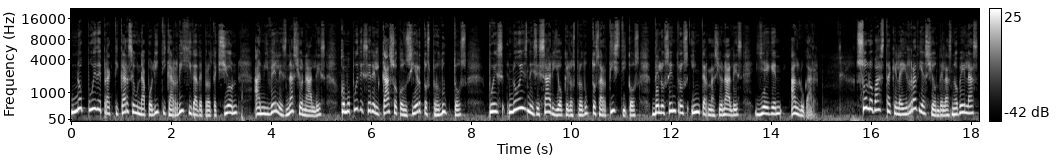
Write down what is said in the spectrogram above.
no puede practicarse una política rígida de protección a niveles nacionales, como puede ser el caso con ciertos productos, pues no es necesario que los productos artísticos de los centros internacionales lleguen al lugar. Solo basta que la irradiación de las novelas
